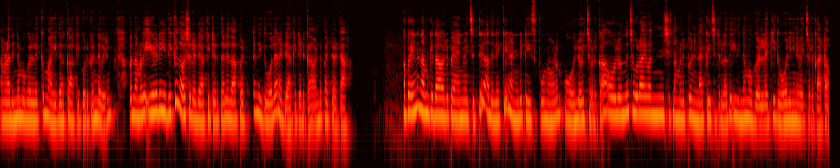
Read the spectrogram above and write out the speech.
നമ്മൾ അതിന്റെ മുകളിലേക്ക് മൈദ ഒക്കെ ആക്കി കൊടുക്കേണ്ടി വരും. അപ്പോൾ നമ്മൾ ഈ ഒരു രീതിക്ക് ദോശ റെഡിയാക്കിയിട്ട് എടുത്താൽ ഇതാ പെട്ടെന്ന് ഇതുപോലെ റെഡിയാക്കിയിട്ട് എടുക്കാൻ വേണ്ടി പറ്റും കേട്ടോ. അപ്പോൾ ഇനി നമുക്കിതാ ഒരു പാൻ വെച്ചിട്ട് അതിലേക്ക് രണ്ട് ടീസ്പൂണോളം ഓയിൽ ഒഴിച്ച് കൊടുക്കുക. ഓയിലൊന്ന് ചൂടായി വന്നതിന് ശേഷം നമ്മളിപ്പോൾ ഉണ്ടാക്കി വെച്ചിട്ടുള്ളത് ഇതിന്റെ മുകളിലേക്ക് ഇതുപോലെ ഇങ്ങനെ വെച്ചെടുക്കുക കേട്ടോ.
